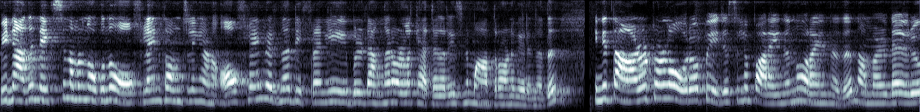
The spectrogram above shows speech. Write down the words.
പിന്നെ അത് നെക്സ്റ്റ് നമ്മൾ നോക്കുന്നത് ഓഫ്ലൈൻ കൗൺസിലിംഗ് ആണ്. ഓഫ്ലൈൻ വരുന്നത് ഡിഫറെന്റ്ലി ഏബിൾഡ് അങ്ങനെയുള്ള കാറ്റഗറീസിന് മാത്രമാണ് വരുന്നത്. ഇനി താഴോട്ടുള്ള ഓരോ പേജസിലും പറയുന്നതെന്ന് പറയുന്നത് നമ്മളുടെ ഒരു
